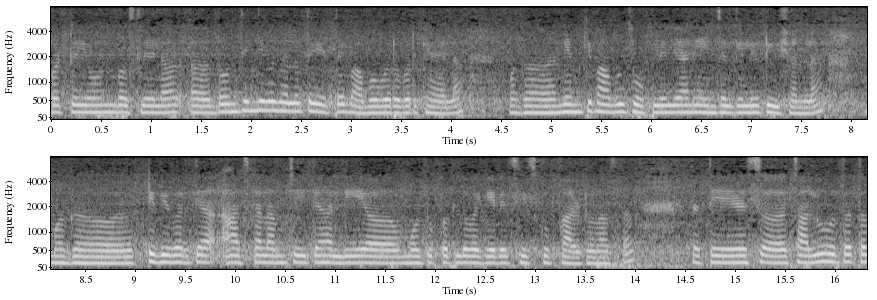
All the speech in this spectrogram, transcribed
बट येऊन बसलेला. दोन तीन दिवस झालं ते येतं आहे बाबूबरोबर खेळायला. मग नेमकी बाबू झोपलेली आणि एंजल गेली ट्युशनला मग टी व्हीवरती आजकाल आमच्या इथे हल्ली अ, मोटू पतलू वगैरेच हीच खूप कार्टून असतात. तर ते स चालू होतं तर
